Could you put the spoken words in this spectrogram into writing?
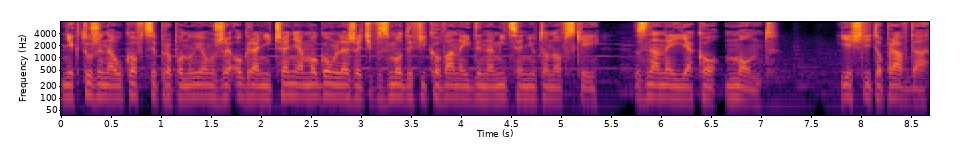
Niektórzy naukowcy proponują, że ograniczenia mogą leżeć w zmodyfikowanej dynamice newtonowskiej, znanej jako MOND. Jeśli to prawda,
